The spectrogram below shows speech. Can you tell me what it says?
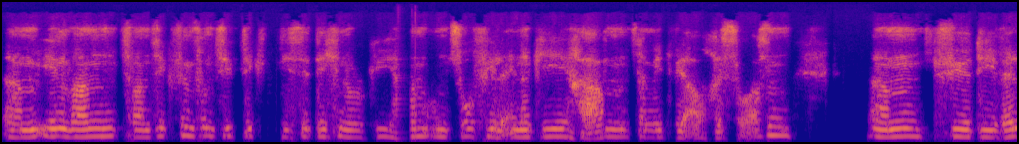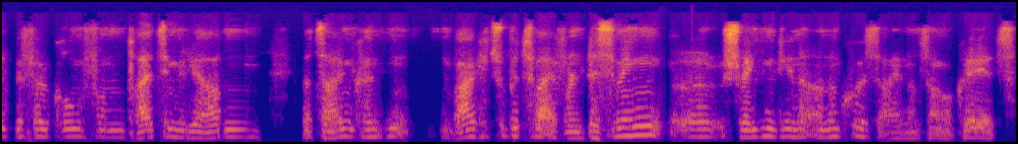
ähm, irgendwann 2075 diese Technologie haben und so viel Energie haben, damit wir auch Ressourcen ähm, für die Weltbevölkerung von 13 Milliarden erzeugen könnten, wage ich zu bezweifeln. Deswegen äh, schwenken die einen anderen Kurs ein und sagen, okay, jetzt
